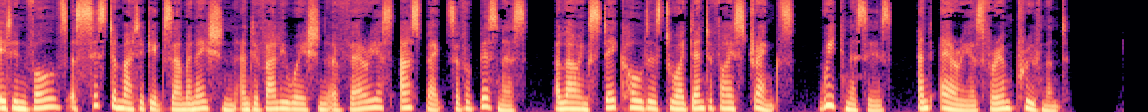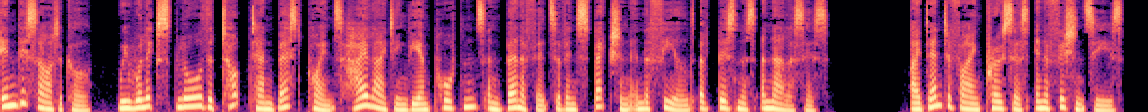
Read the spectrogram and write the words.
It involves a systematic examination and evaluation of various aspects of a business, allowing stakeholders to identify strengths, weaknesses, and areas for improvement. In this article, we will explore the top 10 best points highlighting the importance and benefits of inspection in the field of business analysis. Identifying process inefficiencies,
